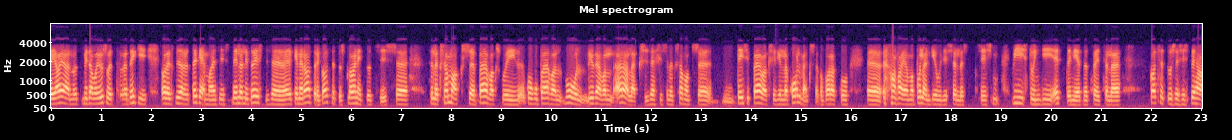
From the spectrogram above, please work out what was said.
ei ajanud, mida ma ei usu, et ta tegi, oleks pidanud tegema, siis neil oli tõesti see generaatori katsetus plaanitud siis äh, selleks samaks päevaks, kui kogu päeval vool Jõgeval ära läks, siis ehk siis selleks samaks äh, teisipäevaks ja kella kolmeks, aga paraku äh, alajaama põleng jõudis sellest siis viis tundi ette, nii et nad said selle äh, katsetuse siis teha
